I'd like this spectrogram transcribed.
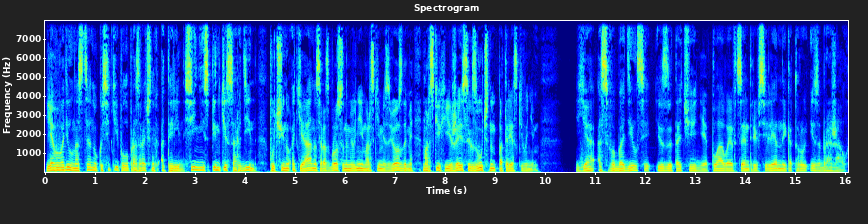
я выводил на сцену косяки полупрозрачных атерин, синие спинки сардин, пучину океана с разбросанными в ней морскими звездами, морских ежей с их звучным потрескиванием. Я освободился из заточения, плавая в центре вселенной, которую изображал.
